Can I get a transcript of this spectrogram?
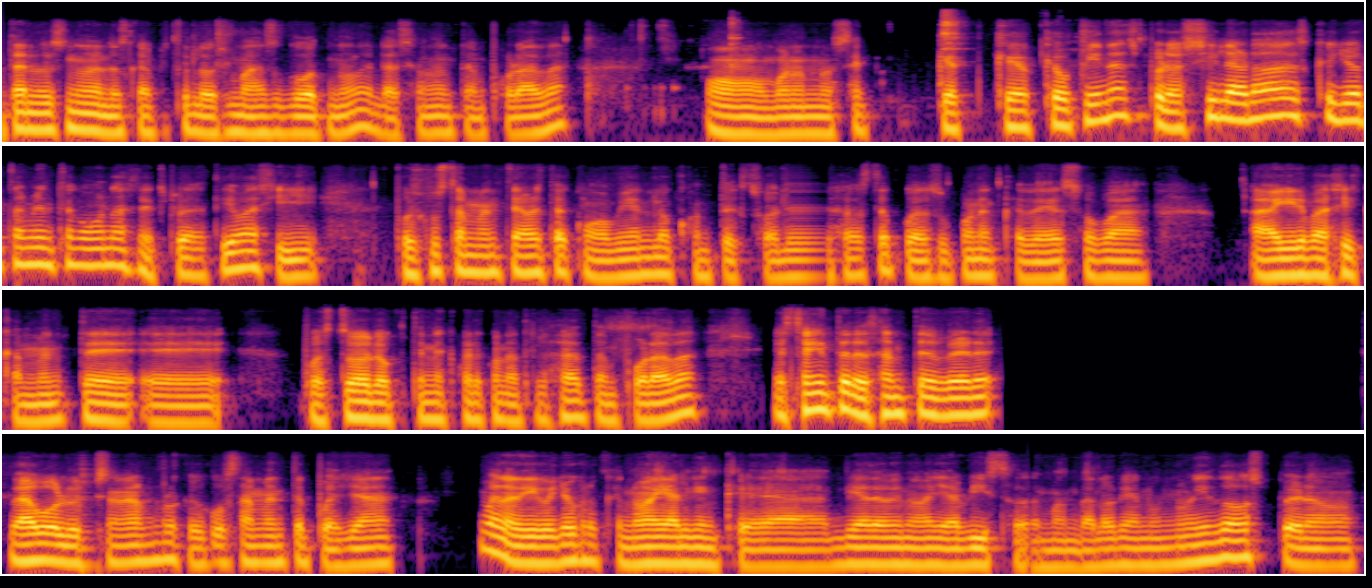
tal vez uno de los capítulos más God, ¿no? De la segunda temporada. O bueno, no sé qué, qué, qué opinas, pero sí, la verdad es que yo también tengo unas expectativas y pues justamente ahorita como bien lo contextualizaste, pues supone que de eso va a ir básicamente eh, pues todo lo que tiene que ver con la tercera temporada. Está interesante ver va a evolucionar porque justamente pues ya, bueno, digo, yo creo que no hay alguien que a día de hoy no haya visto de Mandalorian 1 y 2, pero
